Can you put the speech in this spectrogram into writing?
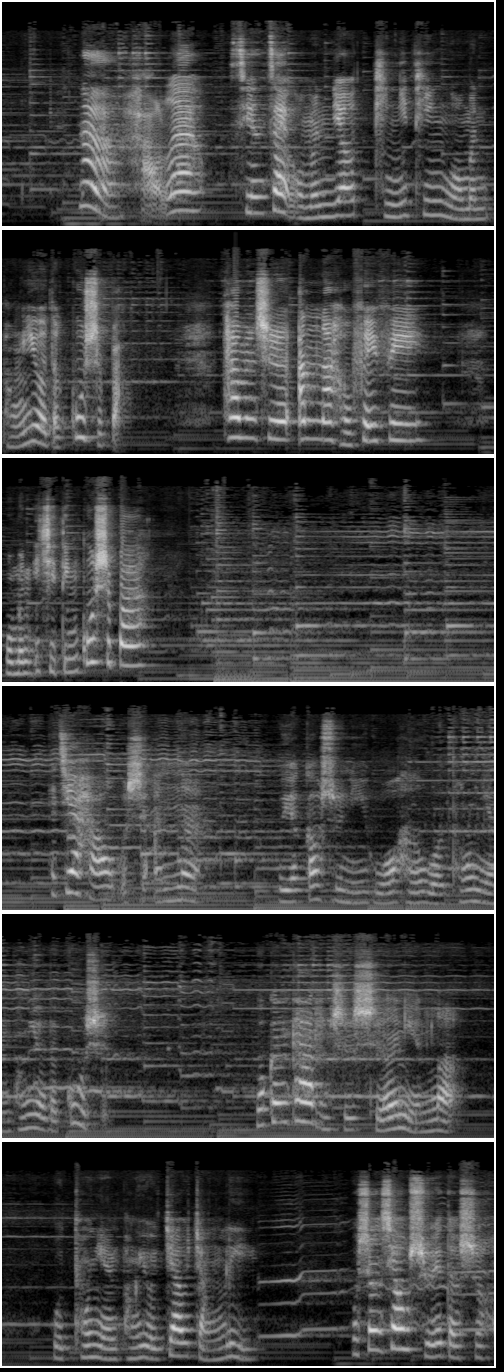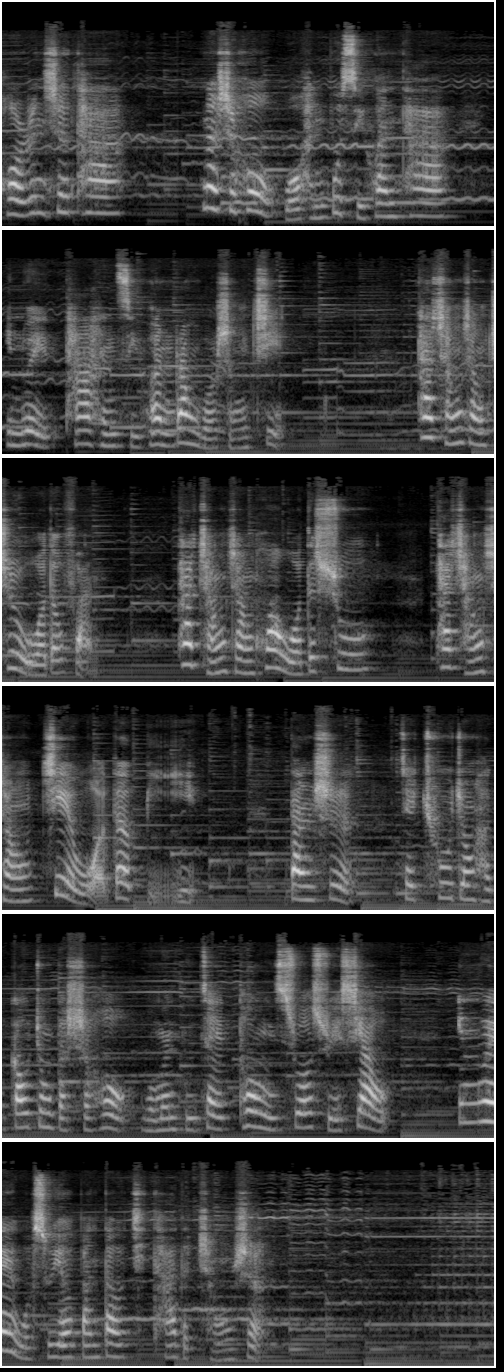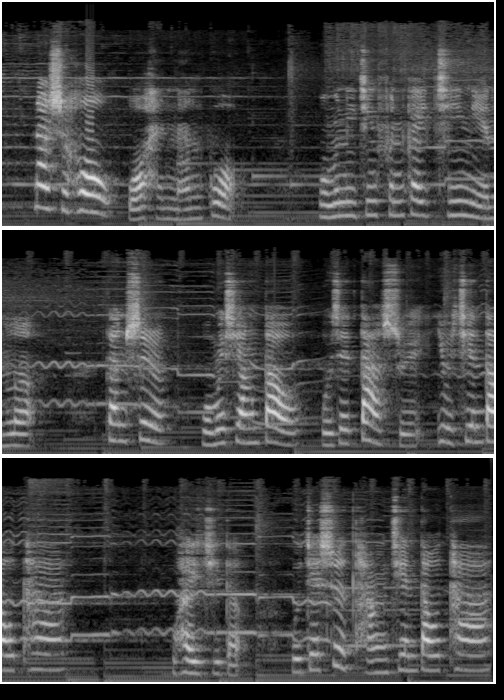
那好了，现在我们要听一听我们朋友的故事吧。他们是安娜和菲菲，我们一起听故事吧。大家好，我是安娜，我要告诉你我和我童年朋友的故事。我跟他认识十年了。我童年朋友叫张丽，我上小学的时候认识他。那时候我很不喜欢他，因为他很喜欢让我生气。他常常吃我的饭，他常常画我的书，他常常借我的笔。但是在初中和高中的时候，我们不在同一所学校。因为我需要搬到其他的城市，那时候我很难过。我们已经分开几年了，但是我没想到我在大学又见到他。我还记得我在食堂见到他，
